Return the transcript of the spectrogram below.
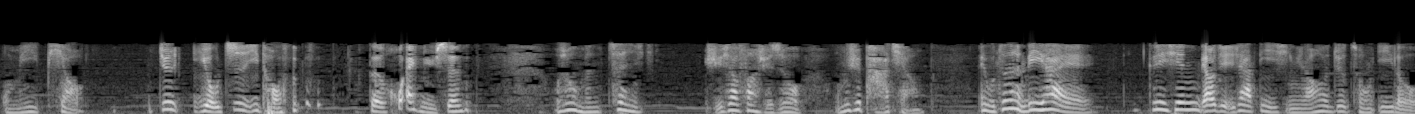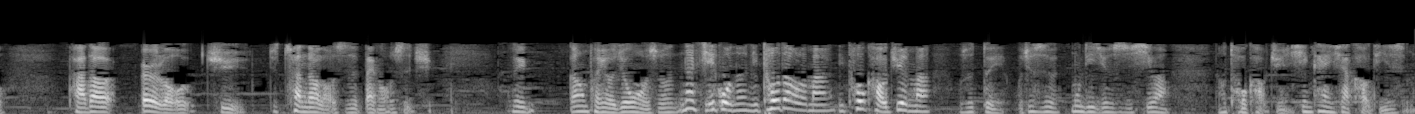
我们一票就有志一同 的坏女生，我说我们趁学校放学之后，我们去爬墙，哎，我真的很厉害哎。可以先了解一下地形，然后就从一楼爬到二楼去，就窜到老师的办公室去。所以刚刚朋友就问我说：“那结果呢？你偷到了吗？你偷考卷吗？”我说：“对，我就是目的就是希望，然后偷考卷，先看一下考题是什么，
